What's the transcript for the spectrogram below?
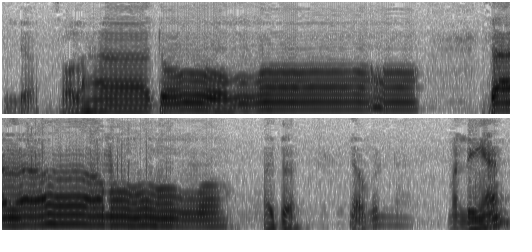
Salatullah Salamullah. Itu. Gak benar. Mendingan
